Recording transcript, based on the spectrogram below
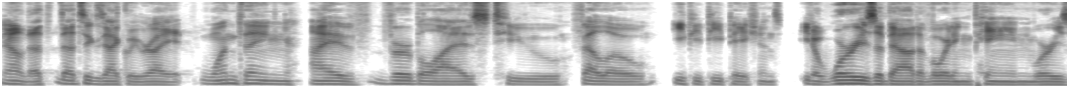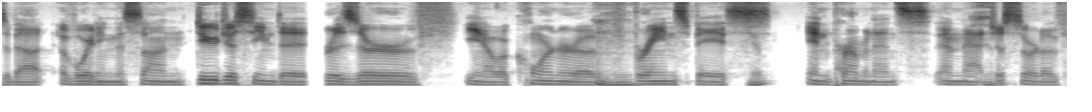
No, that, that's exactly right. One thing I've verbalized to fellow EPP patients, you know, worries about avoiding pain, worries about avoiding the sun do just seem to reserve, you know, a corner of mm-hmm. brain space yep in permanence and that just sort of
